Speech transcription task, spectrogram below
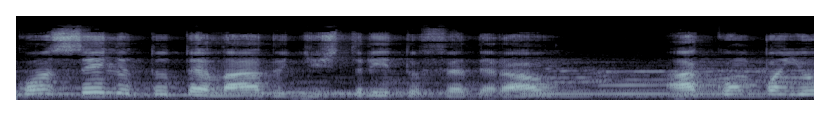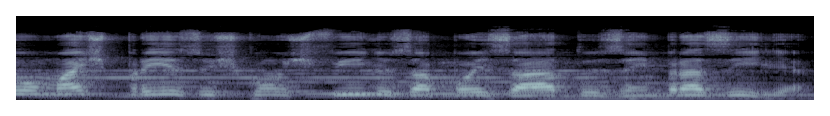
Conselho Tutelar do Distrito Federal acompanhou mais presos com os filhos após atos em Brasília.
